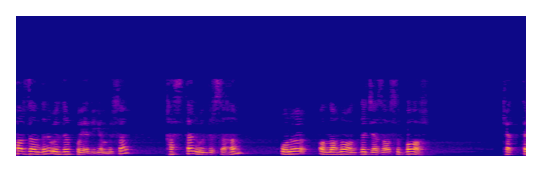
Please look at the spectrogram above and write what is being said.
farzandini o'ldirib qo'yadigan bo'lsa qasddan o'ldirsa ham uni ollohni oldida jazosi bor. Katta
